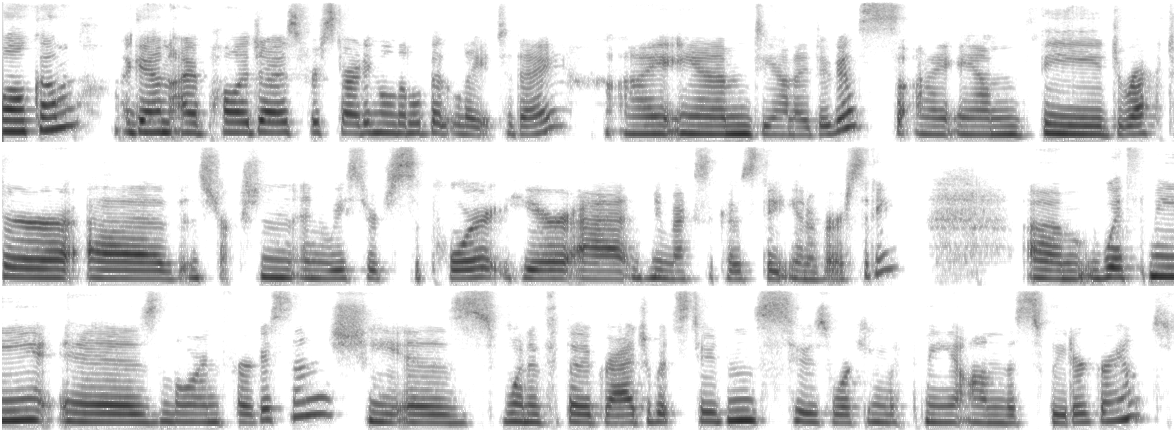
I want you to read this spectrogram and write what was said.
Welcome. Again, I apologize for starting a little bit late today. I am Deanna Dugas. I am the Director of Instruction and Research Support here at New Mexico State University. Um, with me is Lauren Ferguson. She is one of the graduate students who's working with me on the SWEETER grant.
